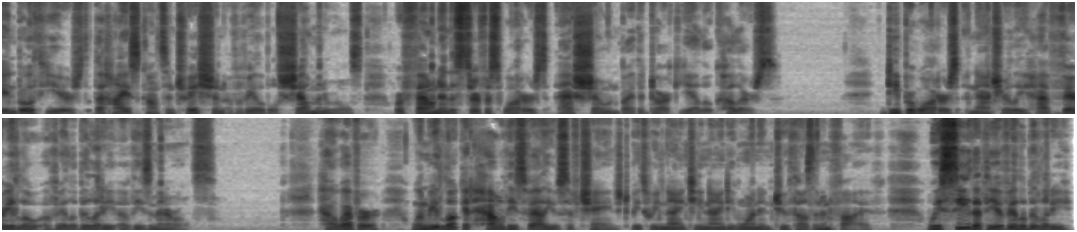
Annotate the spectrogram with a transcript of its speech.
In both years, the highest concentration of available shell minerals were found in the surface waters as shown by the dark yellow colors. Deeper waters naturally have very low availability of these minerals. However, when we look at how these values have changed between 1991 and 2005, we see that the availability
